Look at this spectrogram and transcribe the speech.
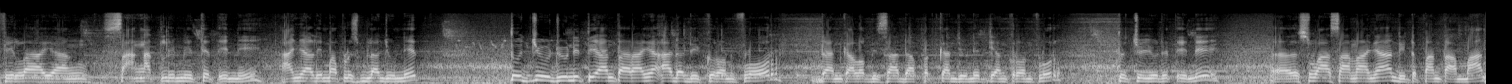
villa yang sangat limited ini hanya 59 unit. 7 unit di antaranya ada di ground floor dan kalau bisa dapatkan unit yang ground floor 7 unit ini eh, suasananya di depan taman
